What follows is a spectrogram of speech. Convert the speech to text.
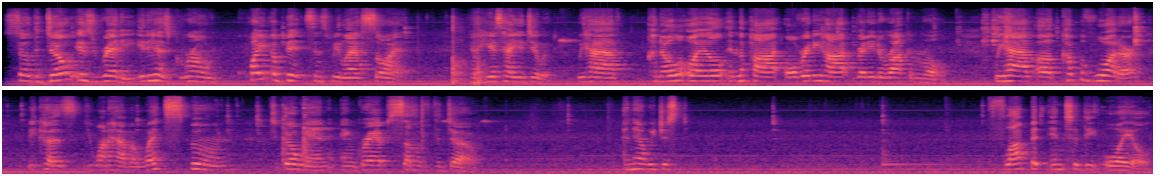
So the dough is ready. It has grown quite a bit since we last saw it. Now here's how you do it. We have canola oil in the pot, already hot, ready to rock and roll. We have a cup of water because you want to have a wet spoon to go in and grab some of the dough. And now we just flop it into the oil.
